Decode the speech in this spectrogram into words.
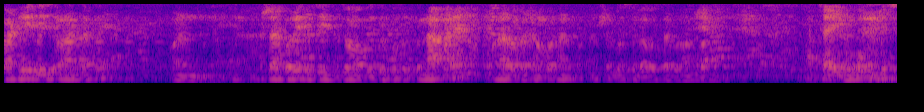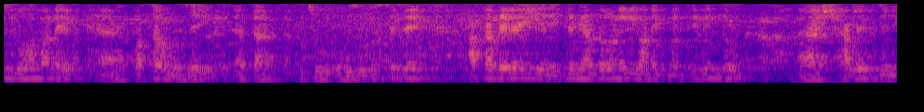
পাঠিয়ে দিয়েছি ওনার কাছে। আশা করি যদি জবাব দিতে উপযুক্ত না পারেন, ওনার ব্যাপারে সংগঠন সর্বোচ্চ ব্যবস্থা গ্রহণ করবেন। আচ্ছা এই মুখলিসুর রহমানের কথা অনুযায়ী তার কিছু অভিযোগ হচ্ছে যে আপনাদের এই ইসলামী আন্দোলনেরই অনেক নেতৃবৃন্দ সাবেক যিনি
